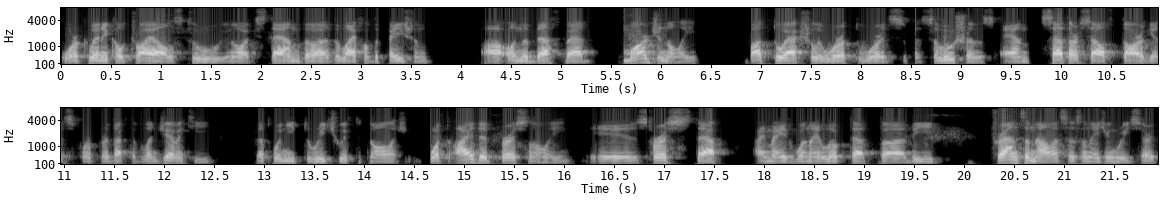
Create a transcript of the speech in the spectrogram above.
or clinical trials to, you know, extend the, the life of the patient on the deathbed marginally, but to actually work towards solutions and set ourselves targets for productive longevity that we need to reach with technology. What I did personally is first step I made when I looked at uh, the trends analysis and aging research.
